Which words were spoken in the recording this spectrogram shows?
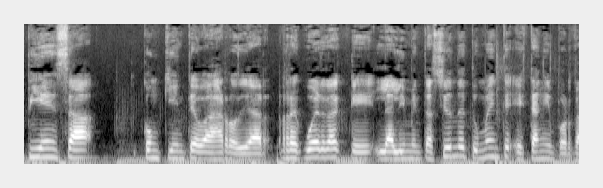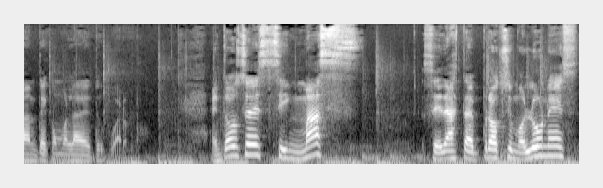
piensa con quién te vas a rodear. Recuerda que la alimentación de tu mente es tan importante como la de tu cuerpo. Entonces, sin más, será hasta el próximo lunes.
